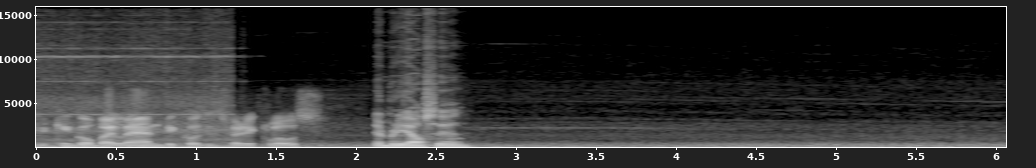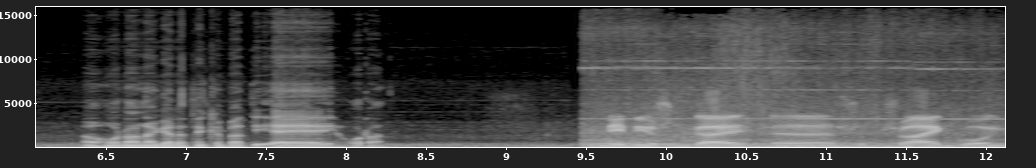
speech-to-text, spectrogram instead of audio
We can go by land because it's very close. Everybody else in? Oh, hold on. I got to think about the AA. Hold on. Maybe you should guy uh, should try going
